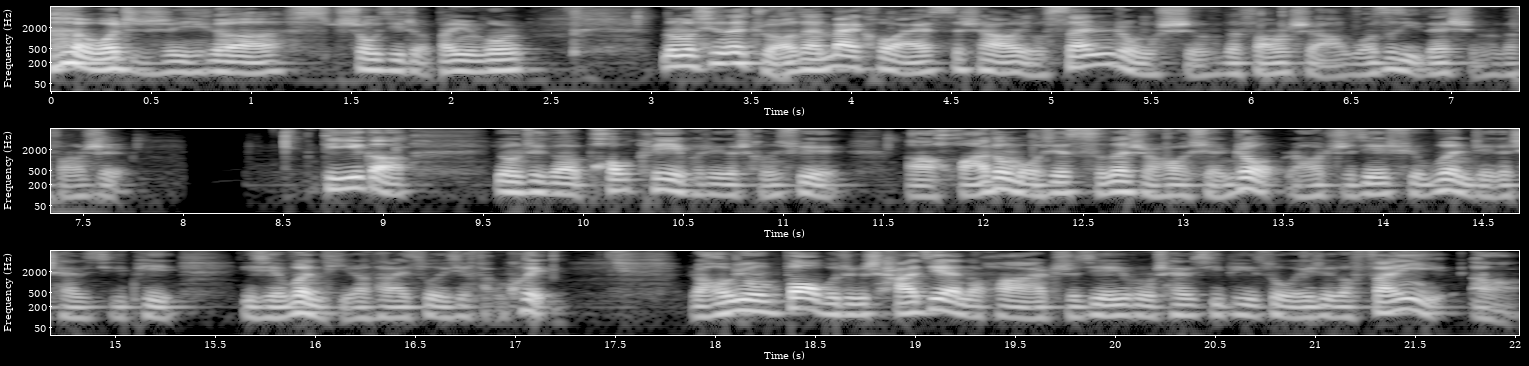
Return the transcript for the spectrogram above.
我只是一个收集者、搬运工。那么现在主要在 macOS 上有三种使用的方式啊，我自己在使用的方式。第一个，用这个 Pop Clip 这个程序啊，滑动某些词的时候选中，然后直接去问这个 ChatGPT 一些问题，让它来做一些反馈。然后用 Bob 这个插件的话，直接用 ChatGPT 作为这个翻译啊，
